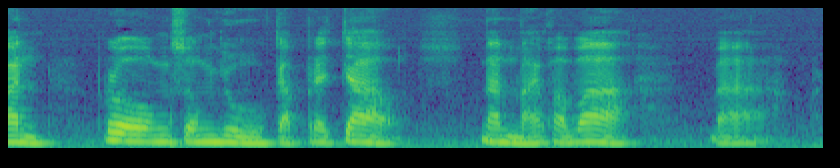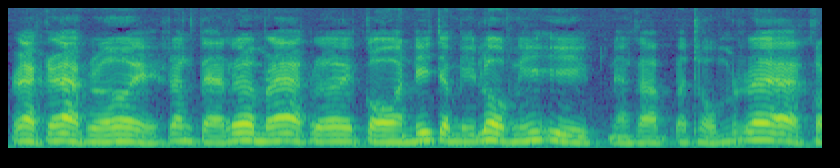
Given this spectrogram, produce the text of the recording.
าลพระองค์ทรงอยู่กับพระเจ้า นั่นหมายความว่าแรกๆเลยตั้งแต่เริ่มแรกเลยก่อนที่จะมีโลกนี้อีกนะครับปฐมแรกข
